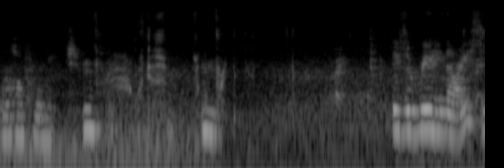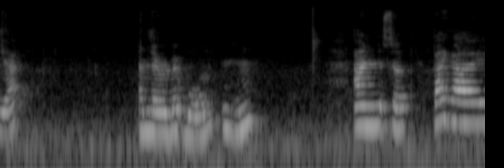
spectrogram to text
or half one each. Mm. What is- what's one for these? These are really nice. Yeah. And they're a bit warm. Mhm. And so, bye guys.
